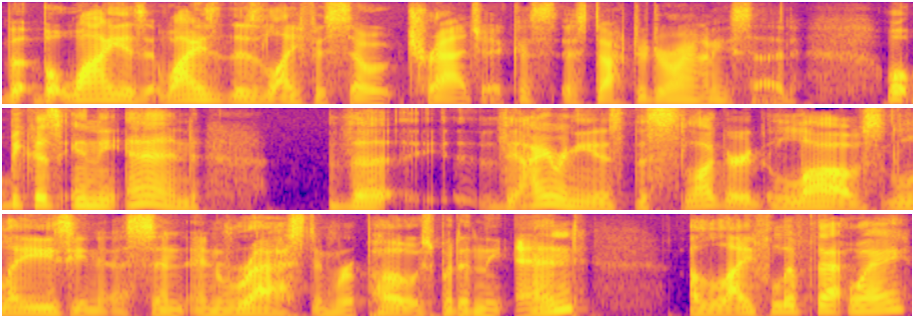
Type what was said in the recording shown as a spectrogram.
But, but why is it? Why is it this life is so tragic, as, as Dr. Doriani said? Well, because in the end, the the irony is the sluggard loves laziness and, and rest and repose, but in the end, a life lived that way,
